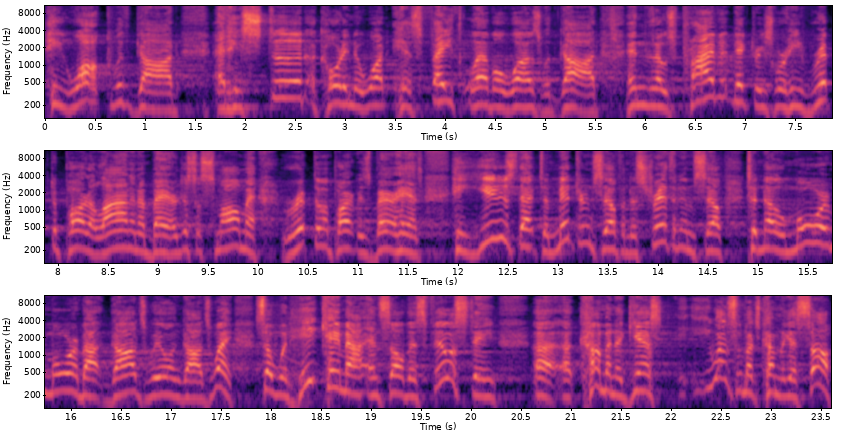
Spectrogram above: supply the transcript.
He walked with God and he stood according to what his faith level was with God. And those private victories where he ripped apart a lion and a bear, just a small man, ripped them apart with his bare hands, he used that to mentor himself and to strengthen himself to know more and more about God's will and God's way. So when he came out and saw this Philistine uh, uh, coming against he wasn't so much coming against Saul,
